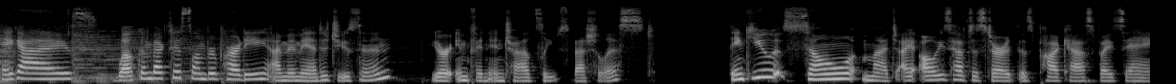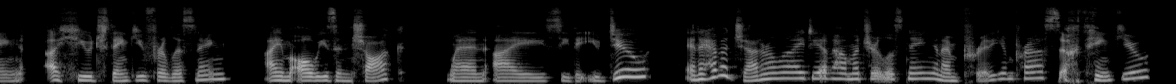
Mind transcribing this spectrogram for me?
Hey guys, welcome back to Slumber Party. I'm Amanda Jewson, your infant and child sleep specialist. Thank you so much. I always have to start this podcast by saying a huge thank you for listening. I am always in shock when I see that you do, and I have a general idea of how much you're listening, and I'm pretty impressed. So thank you.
